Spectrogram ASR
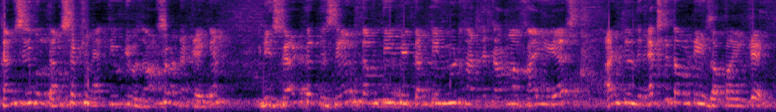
Considerable construction activity was also undertaken. It is felt that the same committee will continue for the term of five years until the next committee is appointed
